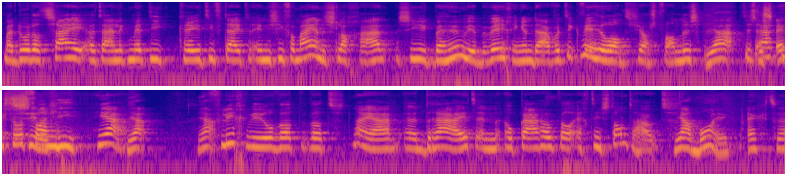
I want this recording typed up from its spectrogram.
Maar doordat zij uiteindelijk met die creativiteit en energie van mij aan de slag gaan, zie ik bij hun weer beweging en daar word ik weer heel enthousiast van. Dus ja, het is, het is eigenlijk echt een soort synergie. van ja, Ja, ja. vliegwiel wat, wat nou ja, uh, draait en elkaar ook wel echt in stand houdt. ja mooi. Echt, uh,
